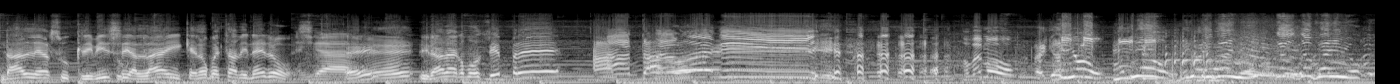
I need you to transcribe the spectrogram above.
Darle al suscribirse y al like, que no cuesta dinero. Venga. ¿Eh? Y nada, como siempre. ¡Hasta luego! ¡Nos vemos! ¡Yo! ¡Yo! ¡Yo! ¡Yo! ¡Yo! ¡Yo!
